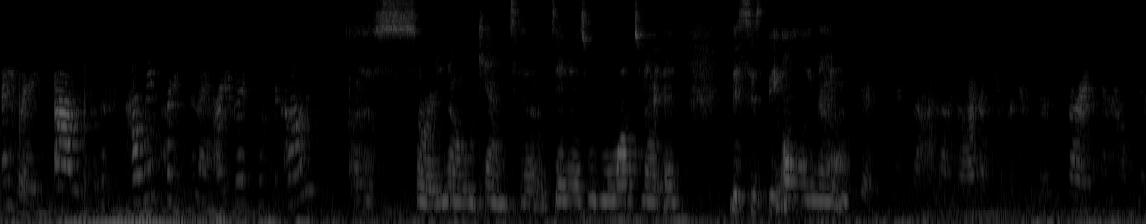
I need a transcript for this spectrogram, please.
Anyway, um, so this Halloween party tonight. Are you guys supposed to come? Uh, sorry, no, we can't. Uh, Daniel's with my mom tonight, and this is the only night. Shit, Samantha, I gotta go. I got trick or treaters. Sorry, I can't help you.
